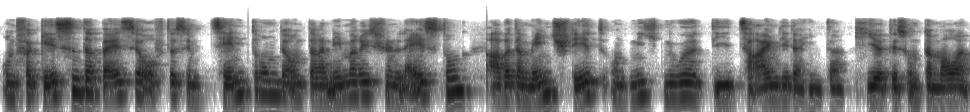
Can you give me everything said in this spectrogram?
und vergessen dabei sehr oft, dass im Zentrum der unternehmerischen Leistung aber der Mensch steht und nicht nur die Zahlen, die dahinter hier das untermauern.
